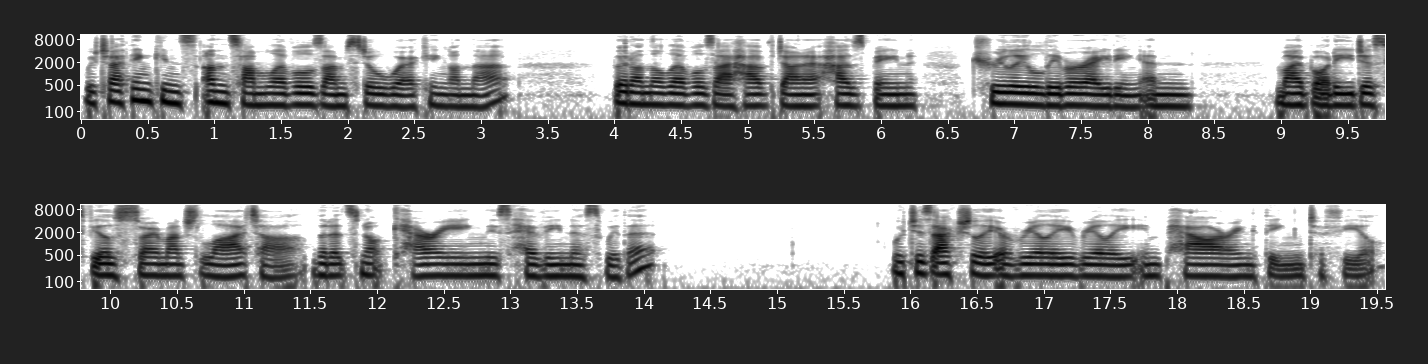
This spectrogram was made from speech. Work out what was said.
which I think in, on some levels I'm still working on that. But on the levels I have done, it has been truly liberating. And my body just feels so much lighter that it's not carrying this heaviness with it, which is actually a really, really empowering thing to feel.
